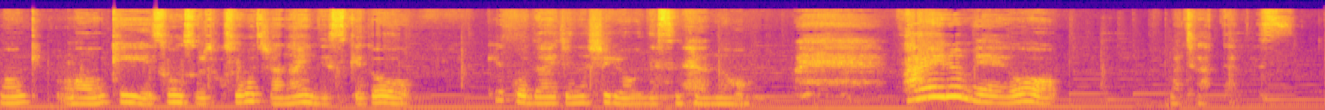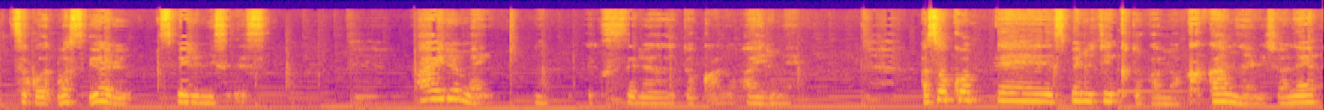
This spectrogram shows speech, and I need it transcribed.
まあ大き,、まあ、大きい損するとかそういうことじゃないんですけど、結構大事な資料ですね、あの、ファイル名を間違ったんです。そこ、まあ、いわゆるスペルミスです。ファイル名、エクセルとかのファイル名。あそこってスペルチェックとかもかかんないですよね。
